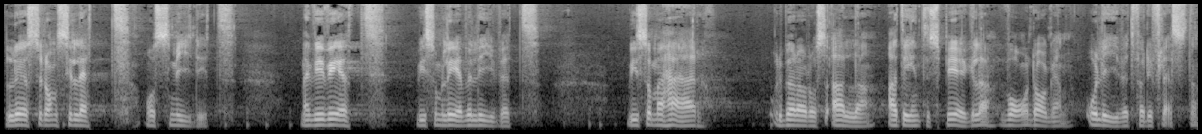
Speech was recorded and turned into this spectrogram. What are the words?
löser de sig lätt och smidigt. Men vi vet, vi som lever livet, vi som är här, och det berör oss alla, att det inte speglar vardagen och livet för de flesta.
